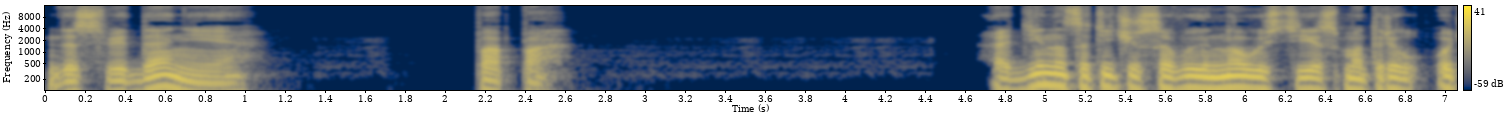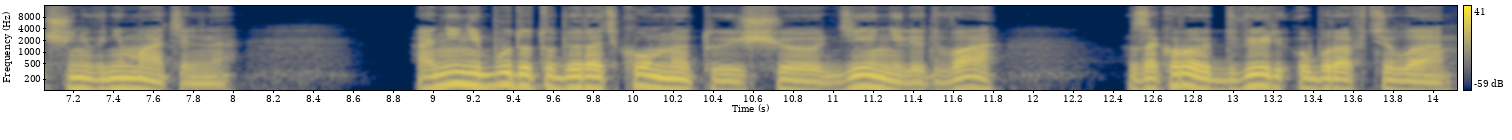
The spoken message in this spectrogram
«До свидания, папа». Одиннадцатичасовые новости я смотрел очень внимательно. Они не будут убирать комнату еще день или два, закроют дверь, убрав тела,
